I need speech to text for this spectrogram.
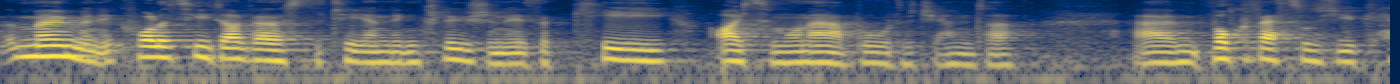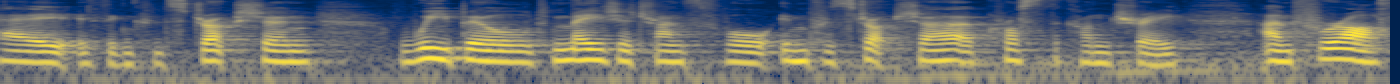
the moment, equality, diversity and inclusion is a key item on our board agenda. Um, VolkerWessels UK is in construction. We build major transport infrastructure across the country. And for us,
